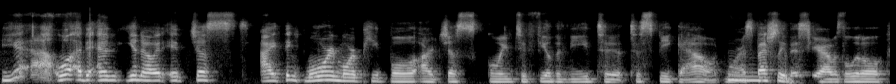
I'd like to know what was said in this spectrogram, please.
Yeah, well, and, and you know, it, it, just I think more and more people are just going to feel the need to to speak out more. Mm. Especially this year, I was a little,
